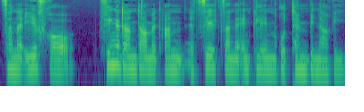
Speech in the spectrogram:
seiner Ehefrau fing er dann damit an, erzählt seine Enkelin Rotem Binari.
